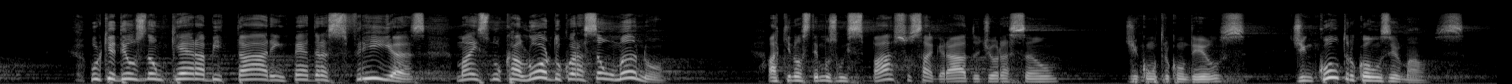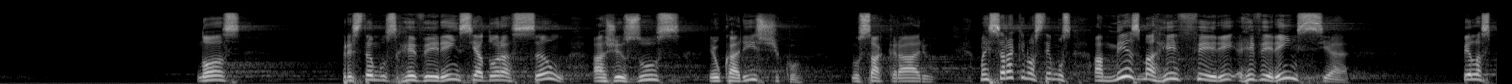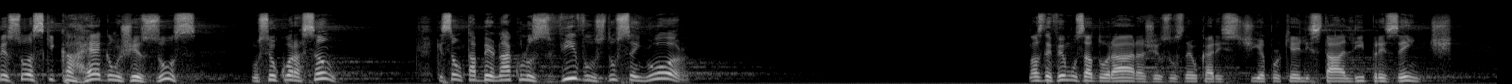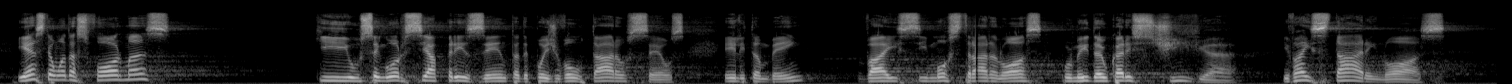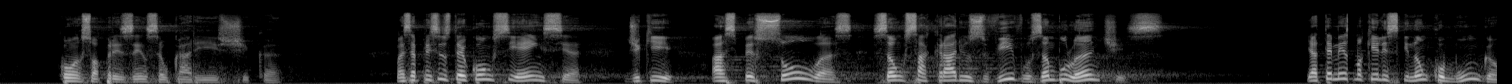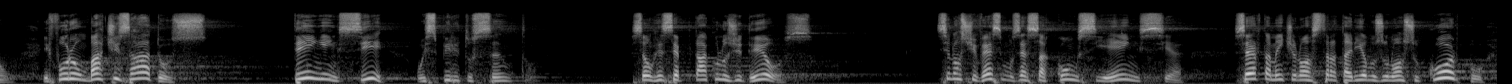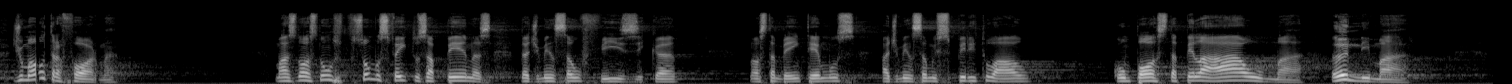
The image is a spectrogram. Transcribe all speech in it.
Porque Deus não quer habitar em pedras frias, mas no calor do coração humano. Aqui nós temos um espaço sagrado de oração, de encontro com Deus, de encontro com os irmãos. Nós prestamos reverência e adoração a Jesus eucarístico no sacrário. Mas será que nós temos a mesma reverência pelas pessoas que carregam Jesus no seu coração? Que são tabernáculos vivos do Senhor. Nós devemos adorar a Jesus na Eucaristia porque Ele está ali presente. E esta é uma das formas que o Senhor se apresenta depois de voltar aos céus, Ele também vai se mostrar a nós por meio da Eucaristia e vai estar em nós com a sua presença eucarística. Mas é preciso ter consciência de que as pessoas são sacrários vivos, ambulantes. E até mesmo aqueles que não comungam e foram batizados, têm em si o Espírito Santo. São receptáculos de Deus. Se nós tivéssemos essa consciência, certamente nós trataríamos o nosso corpo de uma outra forma. Mas nós não somos feitos apenas da dimensão física, nós também temos a dimensão espiritual, composta pela alma, ânima,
